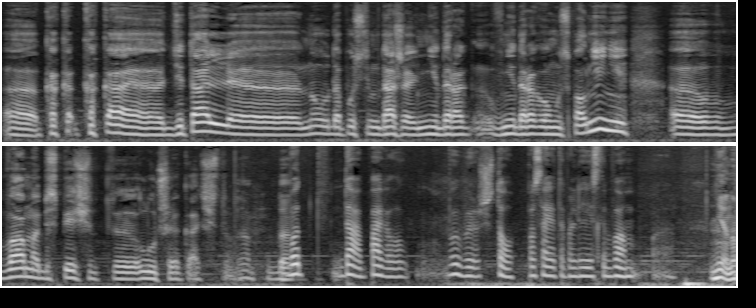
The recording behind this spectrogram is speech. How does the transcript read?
э, как, какая деталь, ну, допустим, даже недорог, в недорогом исполнении вам обеспечит лучшее качество. Да, да. Вот, да, Павел, вы бы что посоветовали, если бы вам не, ну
